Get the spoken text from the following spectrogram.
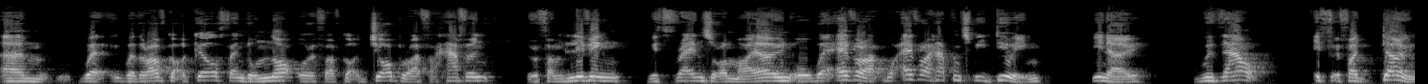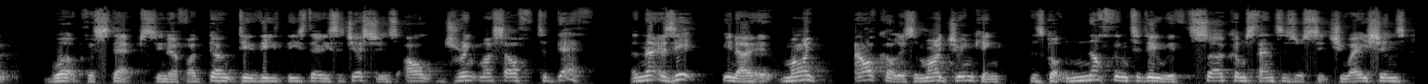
um, whether I've got a girlfriend or not, or if I've got a job or if I haven't, or if I'm living with friends or on my own or wherever, whatever I happen to be doing, you know, without, if, if I don't work the steps, you know, if I don't do these, these daily suggestions, I'll drink myself to death. And that is it. You know, it, my alcoholism, my drinking has got nothing to do with circumstances or situations.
